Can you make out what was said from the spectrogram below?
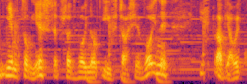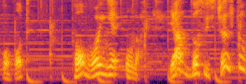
Niemcom jeszcze przed wojną i w czasie wojny i sprawiały kłopot po wojnie u nas. Ja dosyć często,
